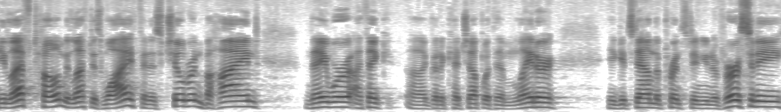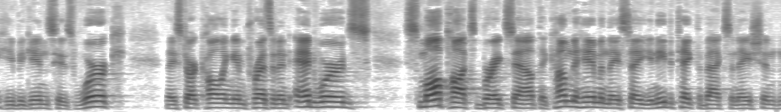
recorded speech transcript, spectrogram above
He left home, he left his wife and his children behind. They were, I think, uh, going to catch up with him later. He gets down to Princeton University, he begins his work. They start calling him President Edwards. Smallpox breaks out. They come to him and they say, You need to take the vaccination.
